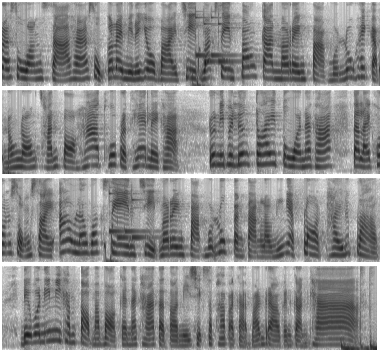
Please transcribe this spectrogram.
กระทรวงสาธารณสุขก็เลยมีนโยบายฉีดวัคซีนป้องกันมะเร็งปากมดลูกให้กับน้องๆ ชั้นป .5 ทั่วประเทศเลยค่ะเรื่องนี้เป็นเรื่องใกล้ตัวนะคะ แต่หลายคนสงสัย อ้าวแล้ววัคซีน ฉีดมะเร็งปากมดลูกต่างๆ เหล่านี้เนี่ยปลอดภัยหรือเปล่า เดี๋ยววันนี้มีคำตอบมาบอกกันนะคะ แต่ตอนนี้เช็คสภาพอากาศบ้านเรากันก่อนค่ะ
